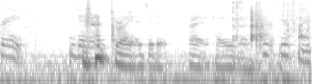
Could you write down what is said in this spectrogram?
Great. You did it. Great, I did it. Right, okay, we go. You're, you're fine.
